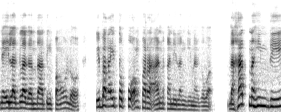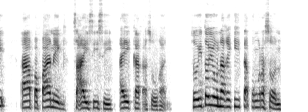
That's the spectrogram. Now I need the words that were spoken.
na ilaglag ang dating Pangulo, eh baka ito po ang paraan na kanilang ginagawa. Lahat na hindi ah, papanig sa ICC ay kakasuhan. So ito yung nakikita kong rason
